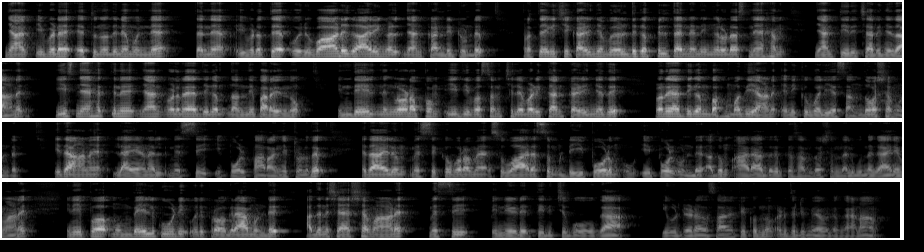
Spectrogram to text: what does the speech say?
ഞാൻ ഇവിടെ എത്തുന്നതിന് മുന്നേ തന്നെ ഇവിടുത്തെ ഒരുപാട് കാര്യങ്ങൾ ഞാൻ കണ്ടിട്ടുണ്ട്. പ്രത്യേകിച്ച് കഴിഞ്ഞ വേൾഡ് കപ്പിൽ തന്നെ നിങ്ങളുടെ സ്നേഹം ഞാൻ തിരിച്ചറിഞ്ഞതാണ്. ഈ സ്നേഹത്തിന് ഞാൻ വളരെയധികം നന്ദി പറയുന്നു. ഇന്ത്യയിൽ നിങ്ങളോടൊപ്പം ഈ ദിവസം ചിലവഴിക്കാൻ കഴിഞ്ഞത് വളരെയധികം ബഹുമതിയാണ്. എനിക്ക് വലിയ സന്തോഷമുണ്ട്. ഇതാണ് ലയണൽ മെസ്സി ഇപ്പോൾ പറഞ്ഞിട്ടുള്ളത്. ഏതായാലും മെസ്സിക്ക് പുറമെ സുവാരസും ഡീപോളും ഇപ്പോൾ ഉണ്ട്. അതും ആരാധകർക്ക് സന്തോഷം നൽകുന്ന കാര്യമാണ്. ഇനിയിപ്പോൾ മുംബൈയിൽ കൂടി ഒരു പ്രോഗ്രാം ഉണ്ട്. അതിനുശേഷമാണ് മെസ്സി പിന്നീട് തിരിച്ചു പോവുക. ഈ വീഡിയോയുടെ അവസാനിപ്പിക്കുന്നു. അടുത്തൊരു വീണ്ടും കാണാം.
